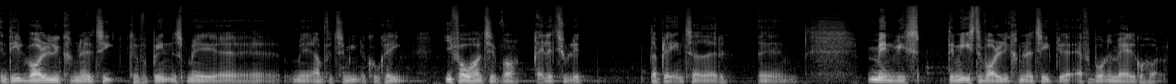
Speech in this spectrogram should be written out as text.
en del voldelig kriminalitet kan forbindes med, øh, med amfetamin og kokain, i forhold til, hvor relativt lidt der bliver indtaget af det. Øh, men vi det meste voldelige kriminalitet bliver, er forbundet med alkohol.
